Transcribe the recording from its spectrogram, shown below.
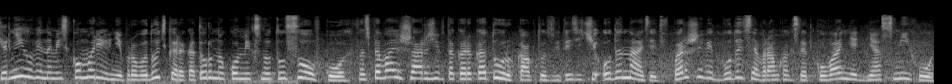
Чернігові на міському рівні проведуть карикатурно-коміксну тусовку. Фестиваль шаржів та карикатур «Кактус-2011» вперше відбудеться в рамках святкування Дня сміху.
